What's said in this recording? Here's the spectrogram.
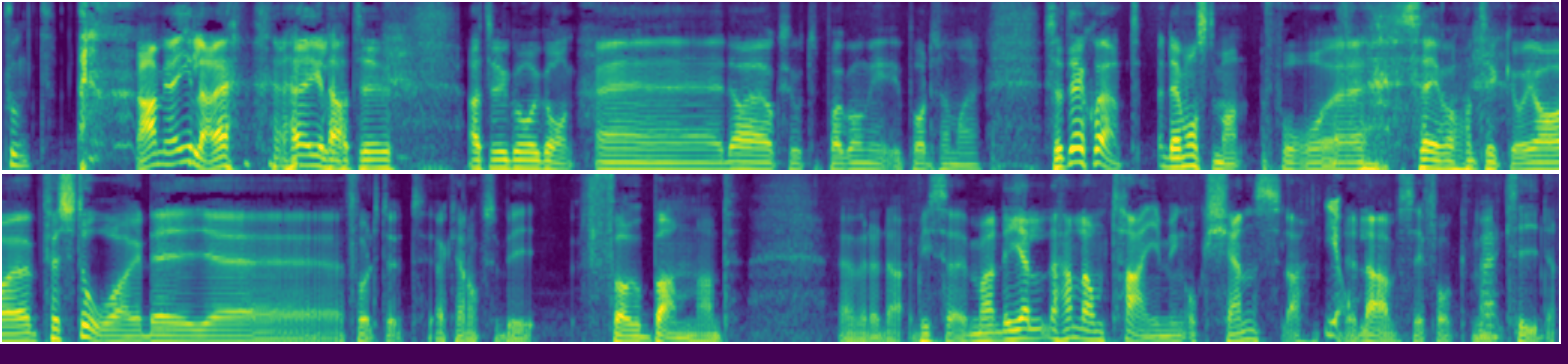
punkt. ja men jag gillar det. Jag gillar att du, att vi går igång. Eh, det har jag också gjort ett par gånger i poddsammanhang. Så det är skönt. Det måste man få eh, säga vad man tycker och jag förstår dig eh, fullt ut. Jag kan också bli förbannad över det där. Vissa, man, det, gäller, det handlar om timing och känsla. Ja. Det lär sig folk med Verkligen. tiden.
